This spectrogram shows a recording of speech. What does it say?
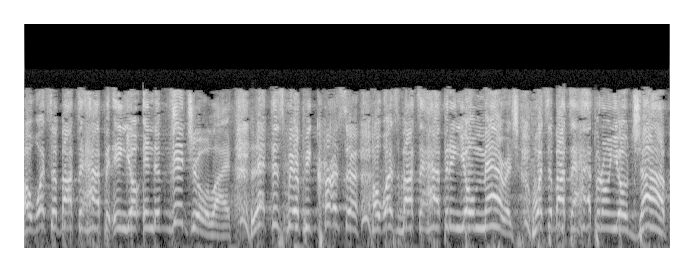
of what's about to happen in your individual life. Let this be a precursor of what's about to happen in your marriage, what's about to happen on your job,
